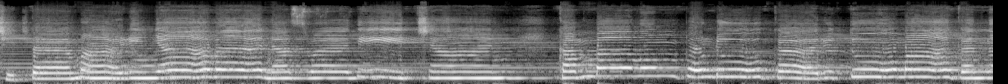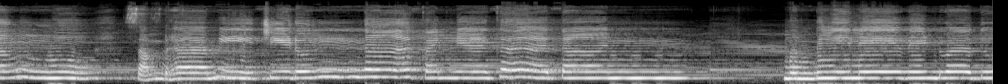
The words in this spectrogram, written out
ചിത്തമഴിഞ്ഞവനസ്വദിച്ചാൻ കമ്പവും പൊണ്ടു കരുത്തുമാകന്നങ്ങു സംഭ്രമിച്ചിടുന്ന കന്യക താൻ മുമ്പിലെ വേണ്ടതു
